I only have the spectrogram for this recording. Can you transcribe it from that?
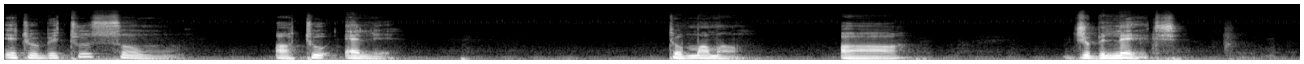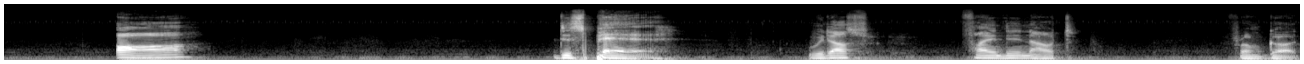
It will be too soon or too early to murmur or jubilate or despair without finding out from God.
